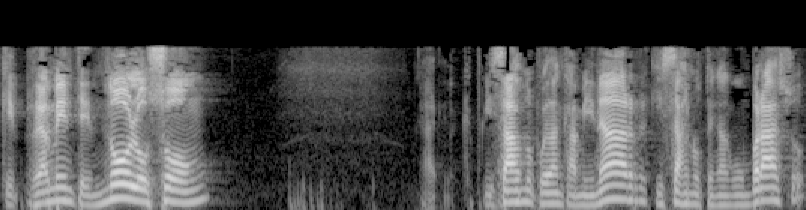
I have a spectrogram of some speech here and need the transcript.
que realmente no lo son, quizás no puedan caminar, quizás no tengan un brazo,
